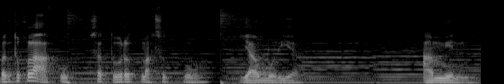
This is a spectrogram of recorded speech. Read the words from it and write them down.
bentuklah aku seturut maksudmu yang mulia. Amin.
